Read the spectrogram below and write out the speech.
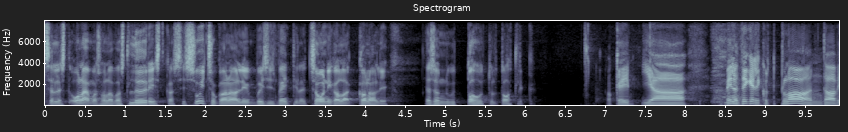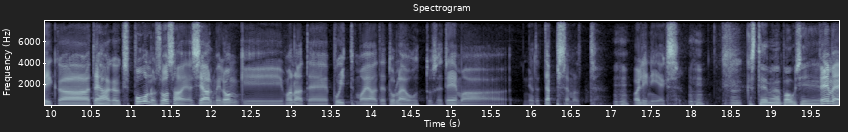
sellest olemasolevast lõõrist, kas siis suitsukanali või siis ventilatsioonikanali. ja see on nagu tohutult ohtlik okei okay., ja meil on tegelikult plaan Taaviga teha ka üks boonusosa ja seal meil ongi vanade puitmajade tuleohutuse teema nii-öelda täpsemalt mm. -hmm. oli nii, eks mm? -hmm. kas teeme pausi? teeme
